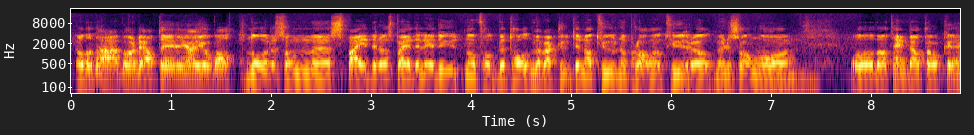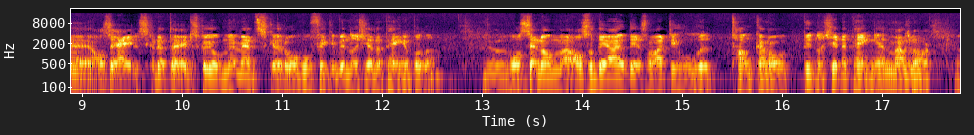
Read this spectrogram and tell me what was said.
Ja, det er bare det at jeg jobba 18 år som eh, speider og speiderleder uten å ha fått betalt, men vært ute i naturen og planlagt turer og alt mulig sånn. Og, mm. og da tenkte jeg at ok, altså jeg elsker dette, jeg elsker å jobbe med mennesker, og hvorfor ikke begynne å tjene penger på det? Ja. Og selv om, altså Det er jo det som har vært i hovedtanken, å begynne å tjene penger. Men Klart, ja.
